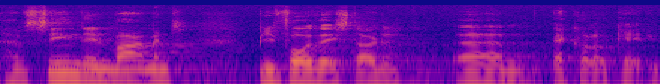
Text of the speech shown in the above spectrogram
have seen the environment before they started um, echolocating.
